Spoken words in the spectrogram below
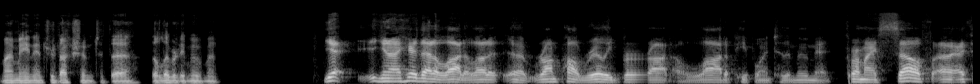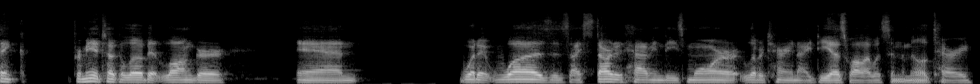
my main introduction to the the liberty movement yeah you know i hear that a lot. A lot of uh, ron paul really brought a lot of people into the movement. For myself uh, i think for me it took a little bit longer and what it was is I started having these more libertarian ideas while I was in the military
